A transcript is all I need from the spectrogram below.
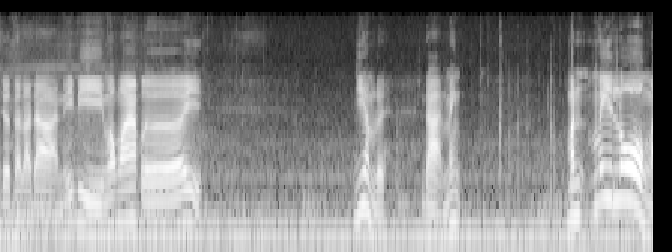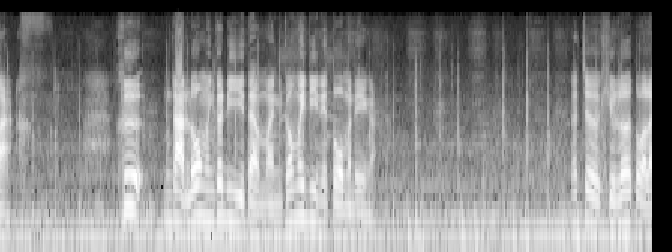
เจอแต่ละด่านนี่ดีมาก ๆ เลย เยี่ยมเลย ด่านแม่ง มันไม่โล่งอะ คือด่านโล่งมันก็ดีแต่มันก็ไม่ดีในตัวมันเองอะ แล้วเจอคิลเลอร์ตัวอะไร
